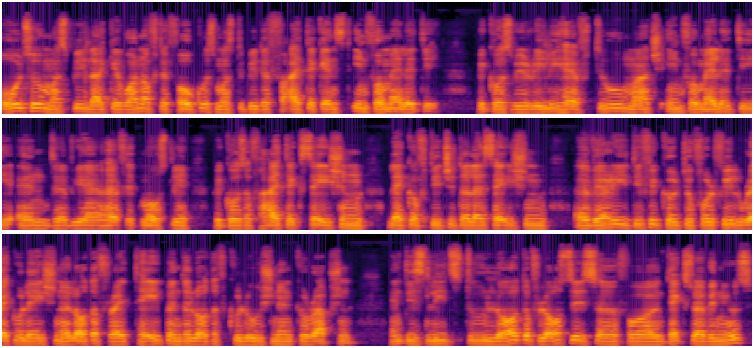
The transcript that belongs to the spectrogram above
Also, must be like one of the focus must be the fight against informality because we really have too much informality and uh, we have it mostly because of high taxation, lack of digitalization, uh, very difficult to fulfill regulation, a lot of red tape, and a lot of collusion and corruption. And this leads to a lot of losses uh, for tax revenues.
